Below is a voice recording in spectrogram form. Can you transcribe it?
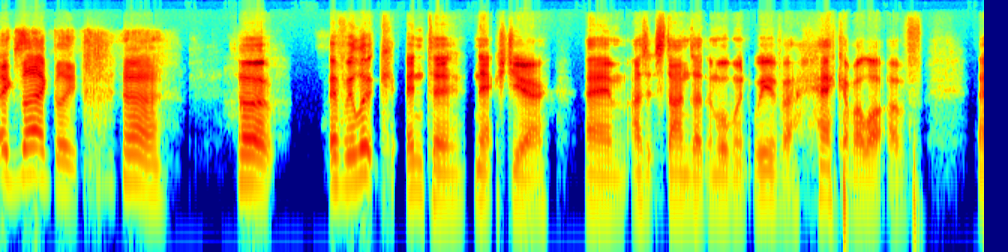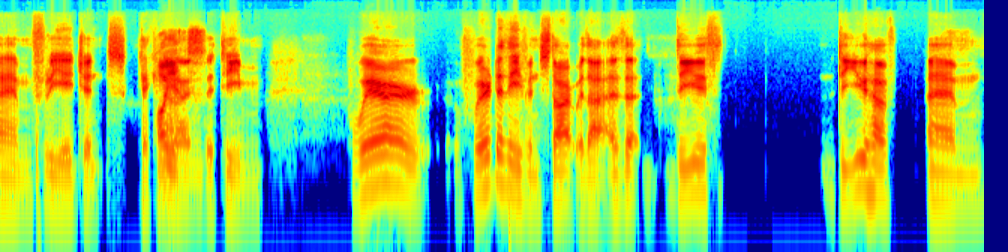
exactly. Yeah. So, if we look into next year, um, as it stands at the moment, we have a heck of a lot of um, free agents kicking oh, around yes. the team. Where where do they even start with that? Is that do you do you have um,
